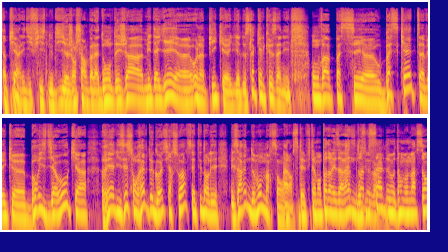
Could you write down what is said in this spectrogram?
Sa pierre à l'édifice, nous dit Jean-Charles Valadon, déjà médaillé euh, olympique euh, il y a de cela quelques années. On va passer euh, au basket avec euh, Boris Diao qui a réalisé son rêve de gosse hier soir. C'était dans les, les arènes de Mont-de-Marsan. Alors, c'était finalement pas dans les arènes, Ah, dans une salle arènes. de, dans Mont-de-Marsan.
